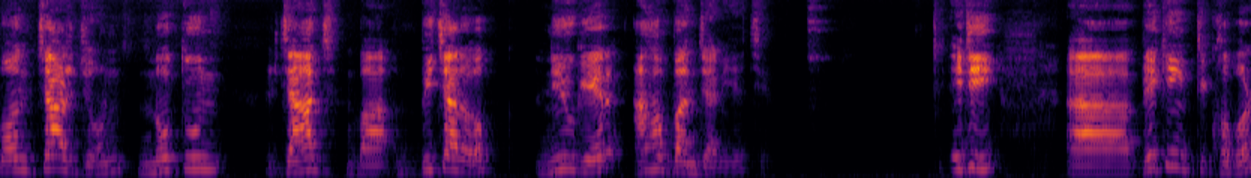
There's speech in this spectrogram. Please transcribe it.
পঞ্চাশ জন নতুন জাজ বা বিচারক নিয়োগের আহ্বান জানিয়েছে। এটি ব্রেকিং একটি খবর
